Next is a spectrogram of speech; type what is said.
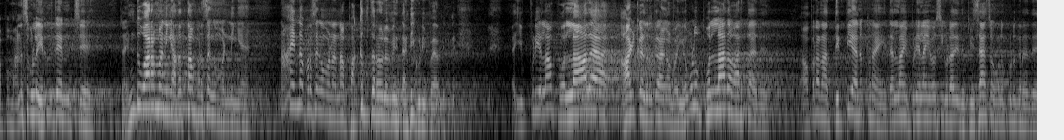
அப்போ மனசுக்குள்ளே இருந்துட்டே இருந்துச்சு. ரெண்டு வாரமாக நீங்கள் அதைத்தான் பிரசங்கம் பண்ணீங்க. நான் என்ன பிரசங்கம் பண்ணேன்னா பக்கத்து தரவில் போய் தண்ணி குடிப்பேன் அப்படின்னு. இப்படியெல்லாம் பொல்லாத ஆட்கள் இருக்கிறாங்க. எவ்வளோ பொல்லாத வார்த்தை அது. அப்புறம் நான் திட்டி அனுப்புனேன் இதெல்லாம் இப்படியெல்லாம் யோசிக்கக்கூடாது. இது பிசாசு உங்களுக்கு கொடுக்குறது.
